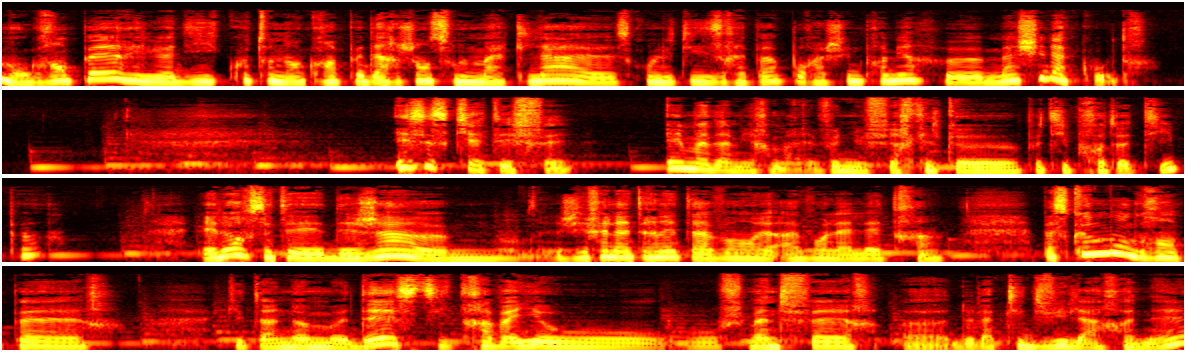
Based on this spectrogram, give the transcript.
mon grand-père, il lui a dit, écoute, on a encore un peu d'argent sous le matelas, est-ce qu'on l'utiliserait pas pour acheter une première euh, machine à coudre? Et c'est ce qui a été fait. Et Madame Irma est venue faire quelques petits prototypes. Et alors, c'était déjà, euh, j'irai l'internet avant avant la lettre, hein. parce que mon grand-père, qui est un homme modeste, il travaillait au, au chemin de fer euh, de la petite ville à René,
